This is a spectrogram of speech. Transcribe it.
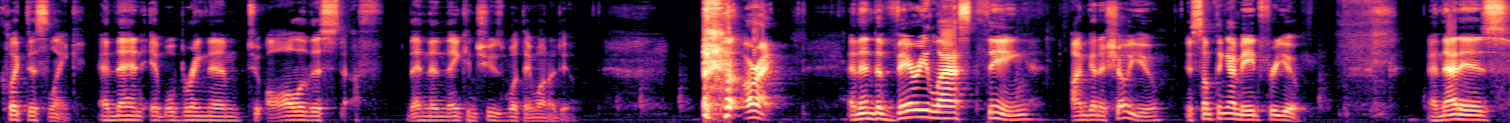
click this link. And then it will bring them to all of this stuff. And then they can choose what they want to do. all right. And then the very last thing I'm going to show you is something I made for you. And that is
